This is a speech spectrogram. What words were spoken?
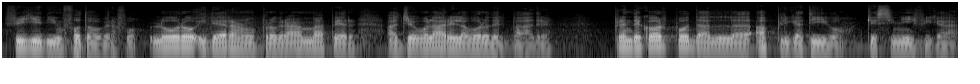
figli di un fotografo. Loro idearono un programma per agevolare il lavoro del padre. Prende corpo dall'applicativo, che significa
